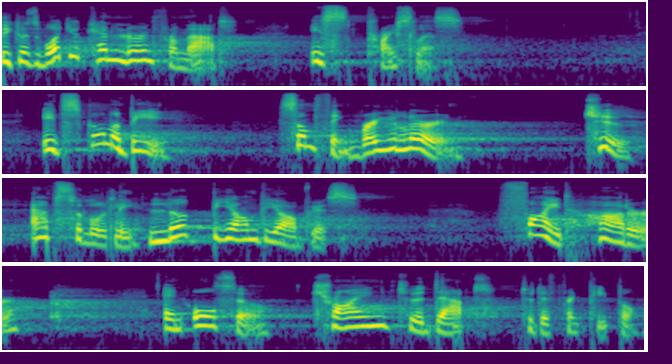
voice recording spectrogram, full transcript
Because what you can learn from that is priceless. It's gonna be something where you learn to absolutely look beyond the obvious, fight harder, and also trying to adapt to different people.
